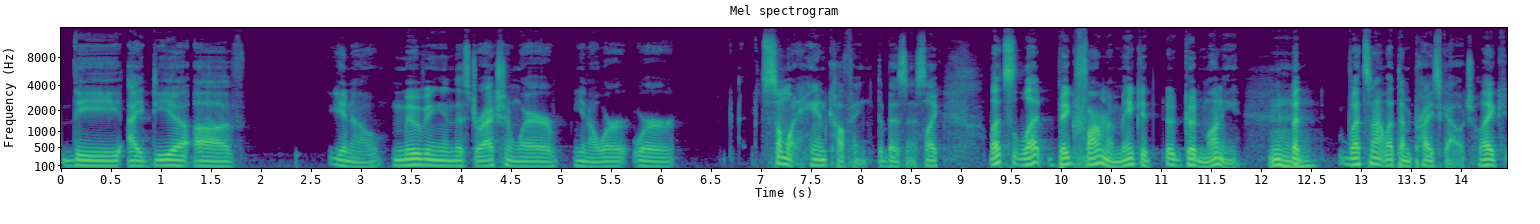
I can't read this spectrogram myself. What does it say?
the idea of you know moving in this direction where you know we're we're somewhat handcuffing the business like let's let big pharma make it uh, good money but let's not let them price gouge like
